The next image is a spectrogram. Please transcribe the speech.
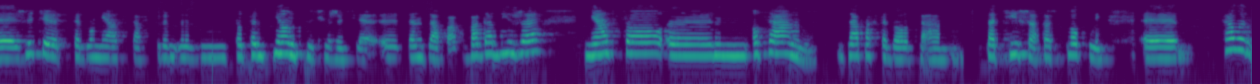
e, życie tego miasta, w którym e, to tętniące się życie, e, ten zapach. W Agadirze miasto oceanu, zapach tego oceanu, ta cisza, ta spokój. E, Całe,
